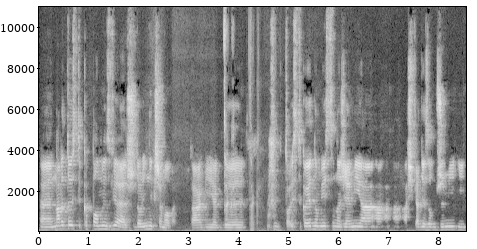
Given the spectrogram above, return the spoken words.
E, no ale to jest tylko pomysł, wiesz, Doliny Krzemowej, tak, i jakby tak, tak. to jest tylko jedno miejsce na ziemi, a, a, a świat jest olbrzymi i,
